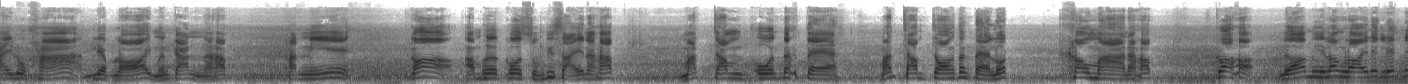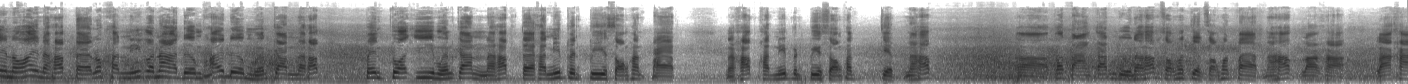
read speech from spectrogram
ให้ลูกค้าเรียบร้อยเหมือนกันนะครับคันนี้ก็อำเภอโกสุมพิสัยนะครับ มัดจำโอนตั้งแต่มัดจำจองตั้งแต่รถเข้ามานะครับ ก็เหลือมีร่องรอยเล็กๆน้อยๆนะครับ แต่รถคันนี้ก็หน้าเดิมท้ายเดิมเหมือนกันนะครับ เป็นตัว E เหมือนกันนะครับ แต่คันนี้เป็นปี 2008 นะครับคันนี้เป็นปี 2007 นะครับอ่าก็ต่างกันอยู่นะครับ 2007 2008 นะครับ ราคาราคา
